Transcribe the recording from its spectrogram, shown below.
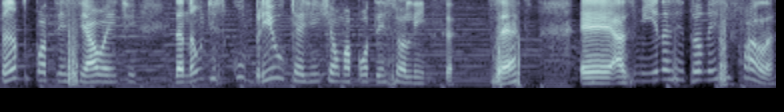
tanto potencial, a gente ainda não descobriu que a gente é uma potência olímpica, certo? É, as meninas então nem se fala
